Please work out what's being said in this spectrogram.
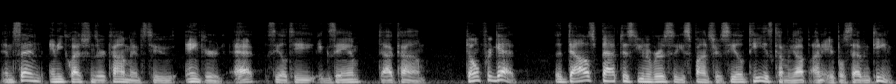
and send any questions or comments to anchored at cltexam.com. Don't forget, the Dallas Baptist University sponsored CLT is coming up on April 17th.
